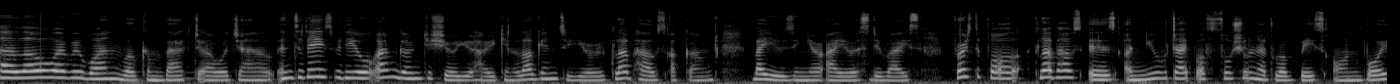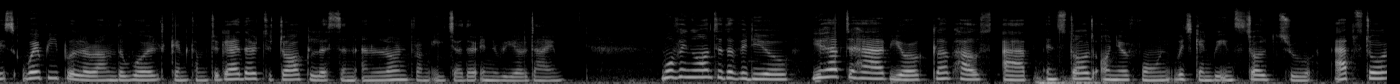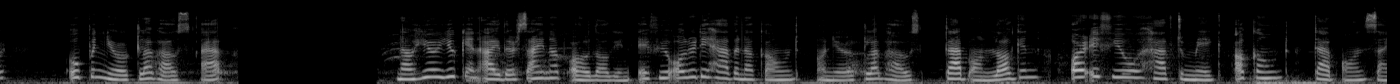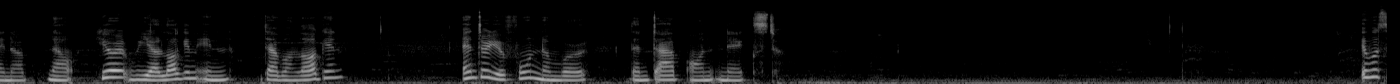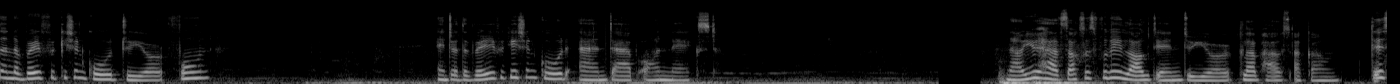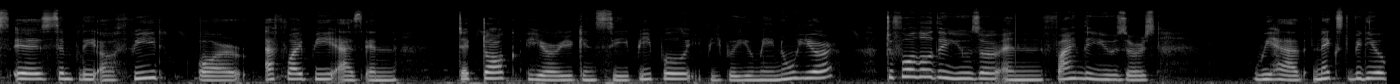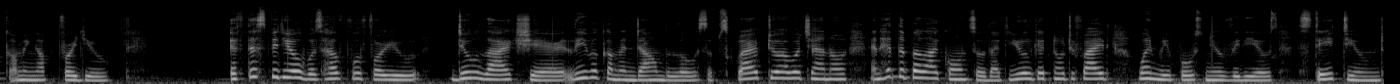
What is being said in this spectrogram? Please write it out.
Hello everyone, welcome back to our channel. In today's video, I'm going to show you how you can log into your Clubhouse account by using your iOS device. First of all, Clubhouse is a new type of social network based on voice where people around the world can come together to talk, listen and learn from each other in real time. Moving on to the video, you have to have your Clubhouse app installed on your phone which can be installed through App Store, Open your Clubhouse app. Now here you can either sign up or log in. If you already have an account on your Clubhouse, tap on login or if you have to make account, tap on sign up. Now here we are logging in, tap on login, enter your phone number, then tap on next. It will send a verification code to your phone Enter the verification code and tap on next. Now you have successfully logged in to your Clubhouse account. This is simply a feed or FYP as in TikTok. Here you can see people, people you may know here. To follow the user and find the users, we have next video coming up for you. If this video was helpful for you, do like, share, leave a comment down below, subscribe to our channel and hit the bell icon so that you'll get notified when we post new videos. Stay tuned.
